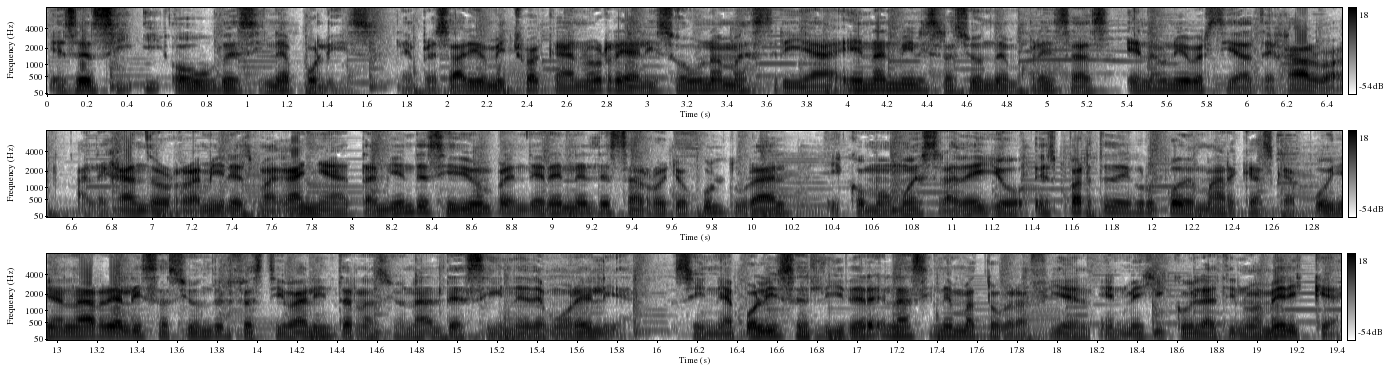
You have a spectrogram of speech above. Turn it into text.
es el CEO de Cinépolis. El empresario michoacano realizó una maestría en Administración de Empresas en la Universidad de Harvard. Alejandro Ramírez Magaña también decidió emprender en el desarrollo cultural y como muestra de ello es parte del grupo de marcas que apoyan la realización del Festival Internacional de Cine de Morelia. Cinépolis es líder en la cinematografía en México y Latinoamérica.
